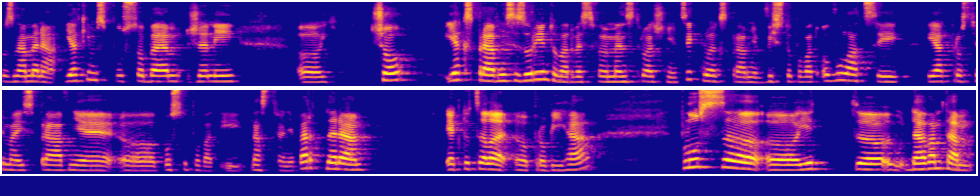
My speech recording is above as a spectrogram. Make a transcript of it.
To znamená, jakým způsobem ženy, eh, čo, jak správně se zorientovat ve svém menstruačním cyklu, jak správně vystupovat ovulaci, jak prostě mají správně eh, postupovat i na straně partnera, jak to celé eh, probíhá. Plus je, dávám tam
